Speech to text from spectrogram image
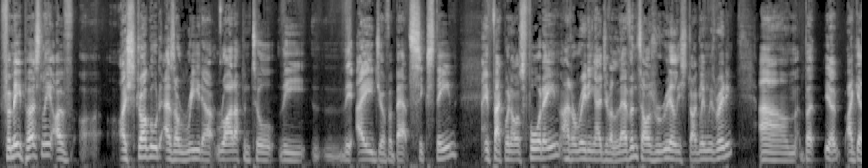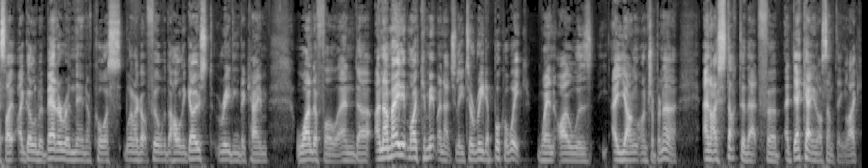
for me personally, I've uh, I struggled as a reader right up until the the age of about 16. In fact, when I was 14, I had a reading age of 11, so I was really struggling with reading. Um, but you know, I guess I, I, got a little bit better, and then of course, when I got filled with the Holy Ghost, reading became wonderful. And uh, and I made it my commitment actually to read a book a week when I was a young entrepreneur, and I stuck to that for a decade or something. Like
